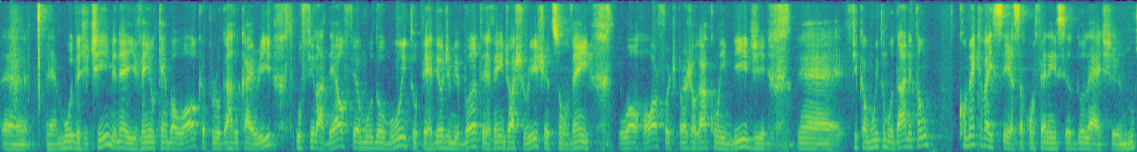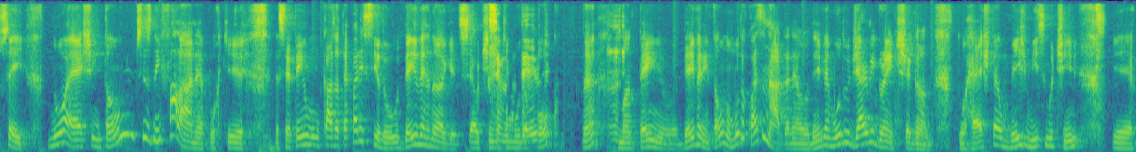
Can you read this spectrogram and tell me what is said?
é, é muda de time, né? E vem o Kemba Walker para o lugar do Kyrie. O Philadelphia mudou muito, perdeu o Jimmy Butler, vem Josh Richardson, vem o Al Horford para jogar com o Embiid, é, fica muito mudado. Então como é que vai ser essa conferência do leste? Não sei. No oeste, então, não preciso nem falar, né? Porque você tem um caso até parecido. O Denver Nuggets é o time que muda pouco, né? Uhum. Mantém o Denver, então, não muda quase nada, né? O Denver muda o Jeremy Grant chegando. O resto é o mesmíssimo time,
